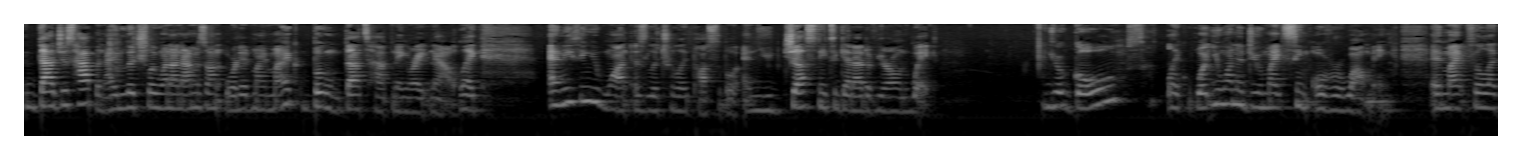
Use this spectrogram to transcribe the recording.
that just happened. I literally went on Amazon, ordered my mic, boom, that's happening right now. Like anything you want is literally possible, and you just need to get out of your own way. Your goals, like what you want to do, might seem overwhelming. It might feel like,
